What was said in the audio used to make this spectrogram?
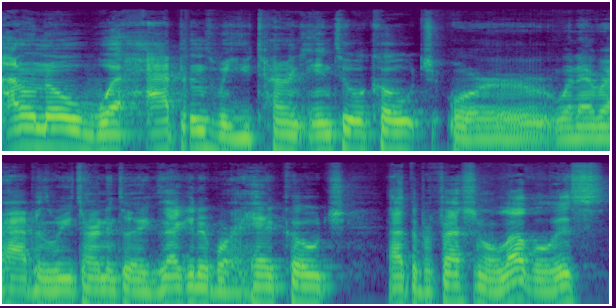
I don't know what happens when you turn into a coach or whatever happens when you turn into an executive or a head coach at the professional level. It's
